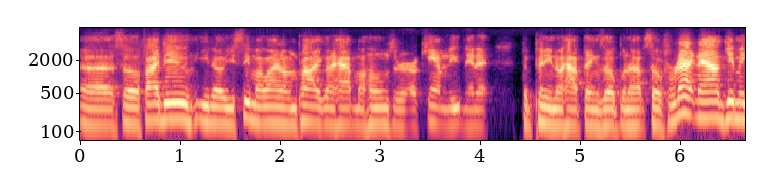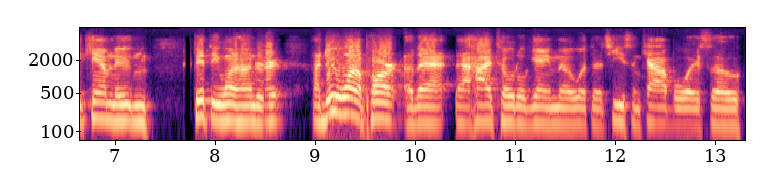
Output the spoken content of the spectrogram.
Uh, so if I do, you know, you see my lineup, I'm probably going to have Mahomes or, or Cam Newton in it, depending on how things open up. So for right now, give me Cam Newton 5100. I do want a part of that that high total game though with the Chiefs and Cowboys. So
